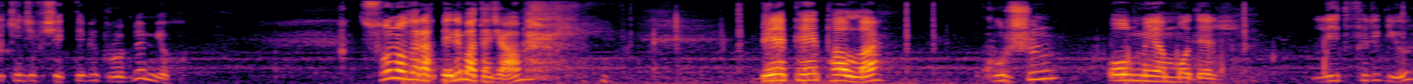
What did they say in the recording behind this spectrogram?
İkinci fişekte bir problem yok. Son olarak benim atacağım... BP Palla... ...kurşun olmayan model... ...lead free diyor.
